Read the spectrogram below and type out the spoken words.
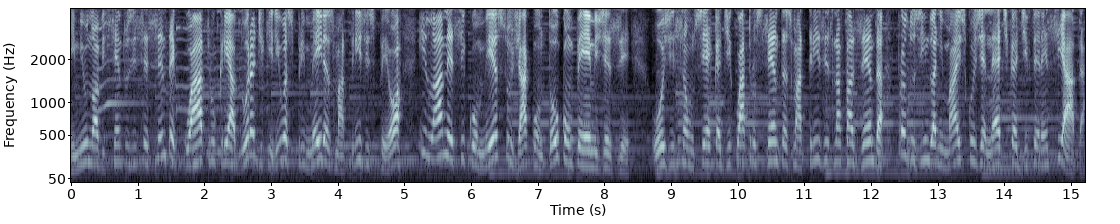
Em 1964, o criador adquiriu as primeiras matrizes PO e lá nesse começo já contou com o PMGZ. Hoje são cerca de 400 matrizes na fazenda, produzindo animais com genética diferenciada.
